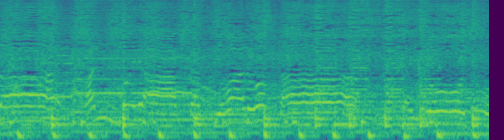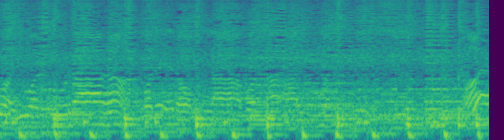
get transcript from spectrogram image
ตาอันบ่อยากกะสิว่าลวงตาใส่โยยั่วยวนอุราบ่ได้ดอกลาบ่ตายมันเอ้ย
